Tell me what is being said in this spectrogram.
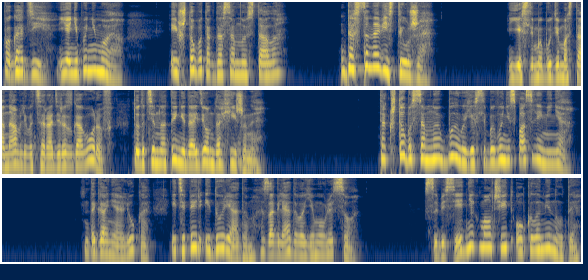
«Погоди, я не понимаю. И что бы тогда со мной стало?» «Да остановись ты уже!» «Если мы будем останавливаться ради разговоров, то до темноты не дойдем до хижины». «Так что бы со мной было, если бы вы не спасли меня?» Догоняю Люка и теперь иду рядом, заглядывая ему в лицо. Собеседник молчит около минуты,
